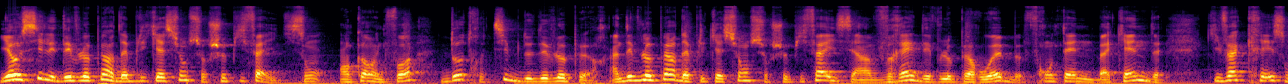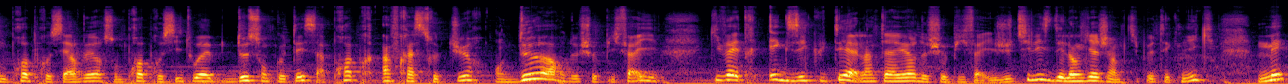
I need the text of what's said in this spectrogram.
Il y a aussi les développeurs d'applications sur Shopify qui sont encore une fois d'autres types de développeurs. Un développeur d'applications sur Shopify, c'est un vrai développeur web, front-end, back-end, qui va créer son propre serveur, son propre site web de son côté, sa propre infrastructure en dehors de Shopify, qui va être exécuté à l'intérieur de Shopify. J'utilise des langages un petit peu techniques, mais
